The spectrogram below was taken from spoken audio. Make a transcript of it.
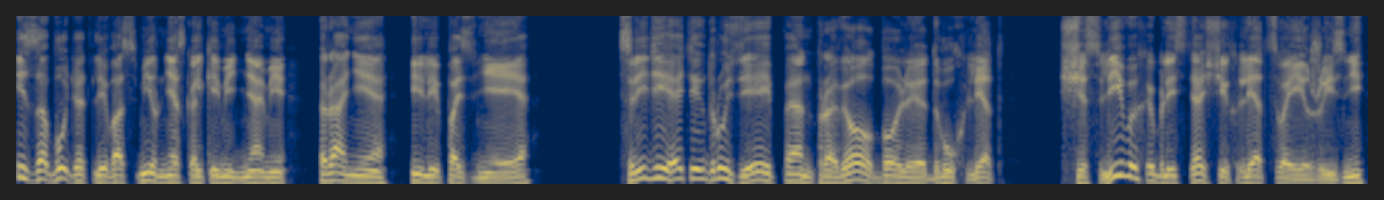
и забудет ли вас мир несколькими днями ранее или позднее? Среди этих друзей Пен провел более двух лет, счастливых и блестящих лет своей жизни.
